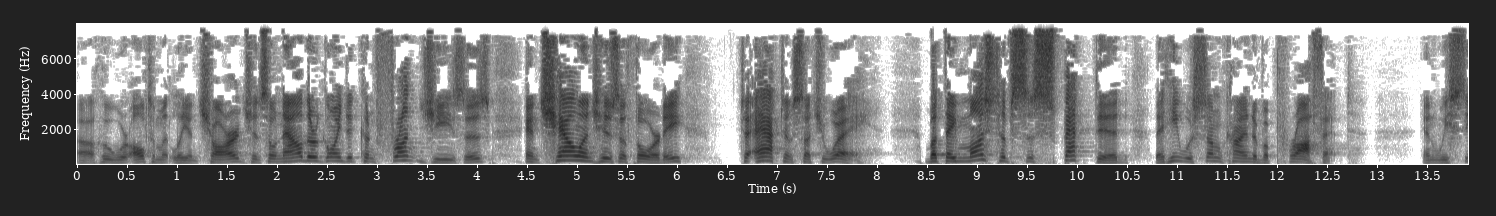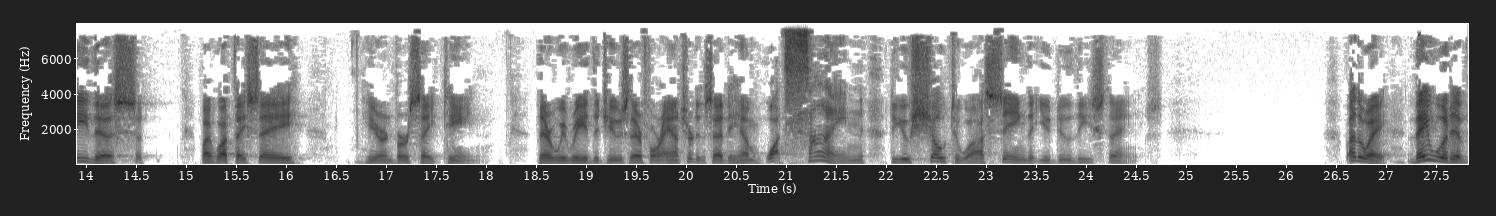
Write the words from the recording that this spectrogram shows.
uh, who were ultimately in charge. And so now they're going to confront Jesus and challenge his authority to act in such a way. But they must have suspected that he was some kind of a prophet. And we see this by what they say here in verse 18. There we read, the Jews therefore answered and said to him, What sign do you show to us, seeing that you do these things? By the way, they would have,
